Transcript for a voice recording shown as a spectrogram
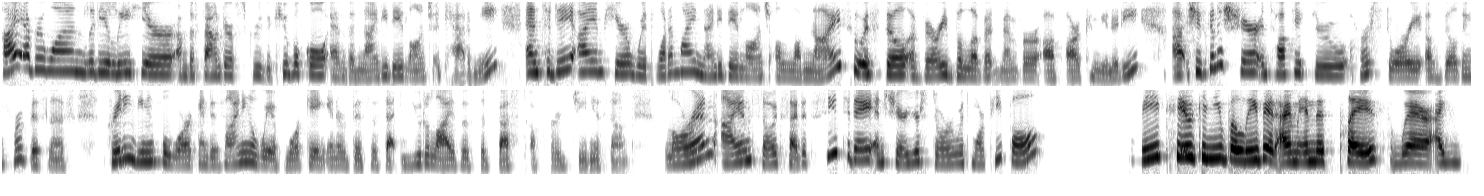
Hi, everyone. Lydia Lee here. I'm the founder of Screw the Cubicle and the 90 Day Launch Academy. And today I am here with one of my 90 Day Launch alumni who is still a very beloved member of our community. Uh, she's going to share and talk you through her story of building her business, creating meaningful work, and designing a way of working in her business that utilizes the best of her genius zone. Lauren, I am so excited to see you today and share your story with more people. Me too. Can you believe it? I'm in this place where I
